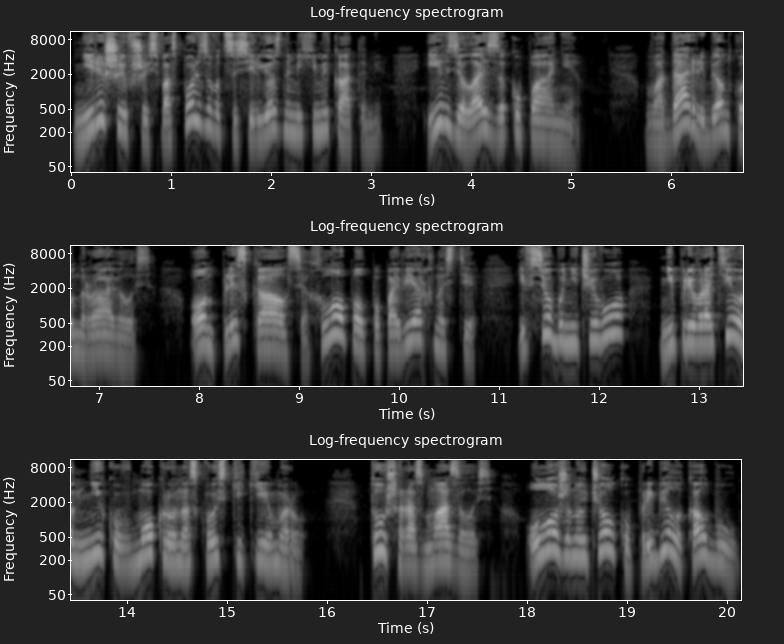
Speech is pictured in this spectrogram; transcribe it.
не решившись воспользоваться серьезными химикатами, и взялась за купание. Вода ребенку нравилась. Он плескался, хлопал по поверхности, и все бы ничего, не превратил он Нику в мокрую насквозь кикимору. Тушь размазалась, уложенную челку прибила к колбу.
